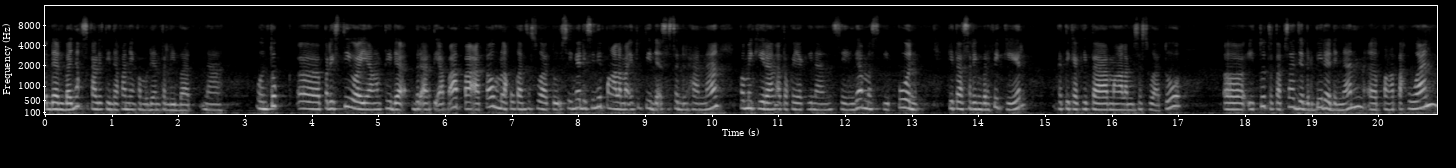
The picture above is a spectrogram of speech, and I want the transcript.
dan banyak sekali tindakan yang kemudian terlibat. Nah, untuk eh, peristiwa yang tidak berarti apa-apa atau melakukan sesuatu sehingga di sini pengalaman itu tidak sesederhana pemikiran atau keyakinan sehingga meskipun kita sering berpikir ketika kita mengalami sesuatu uh, itu tetap saja berbeda dengan uh, pengetahuan,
